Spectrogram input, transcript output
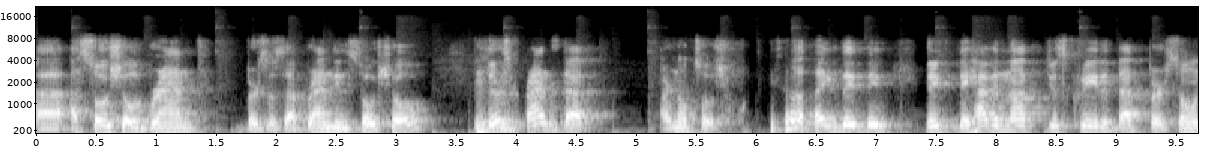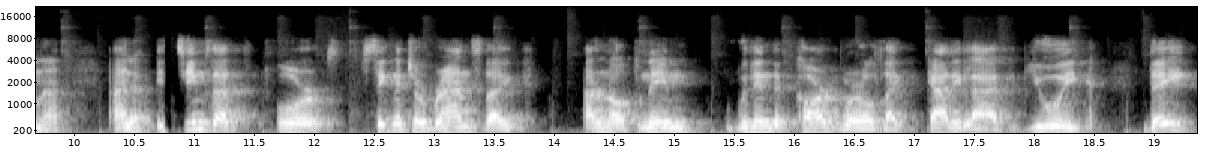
uh, a social brand versus a brand in social mm-hmm. there's brands that are not social like they, they they they haven't not just created that persona and yeah. it seems that for signature brands like i don't know to name within the car world like cadillac buick they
